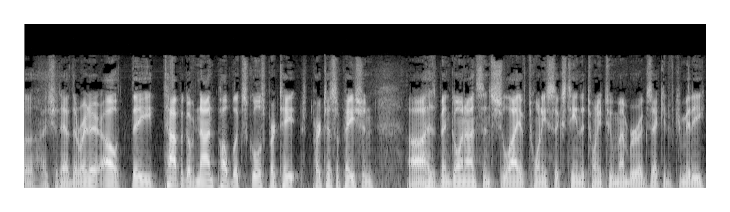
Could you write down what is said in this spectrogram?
uh, I should have that right here. Oh, the topic of non-public schools parta- participation uh, has been going on since July of 2016. The 22-member executive committee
